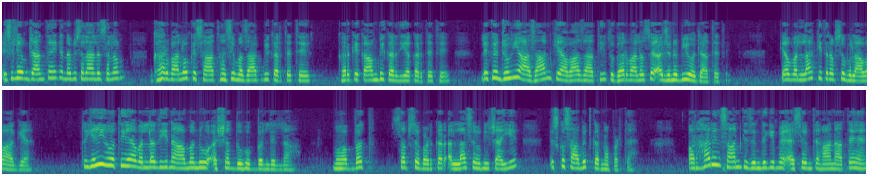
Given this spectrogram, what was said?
اس لیے ہم جانتے ہیں کہ نبی صلی اللہ علیہ وسلم گھر والوں کے ساتھ ہنسی مذاق بھی کرتے تھے، گھر کے کام بھی کر دیا کرتے تھے، لیکن جو ہی آزان کی آواز آتی تو گھر والوں سے اجنبی ہو جاتے تھے۔ کہ اب اللہ کی طرف سے بلاوا آ گیا تو یہی ہوتی ہے ولدین امن اشد حب اللہ محبت سب سے بڑھ کر اللہ سے ہونی چاہیے، اس کو ثابت کرنا پڑتا ہے۔ اور ہر انسان کی زندگی میں ایسے امتحان آتے ہیں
